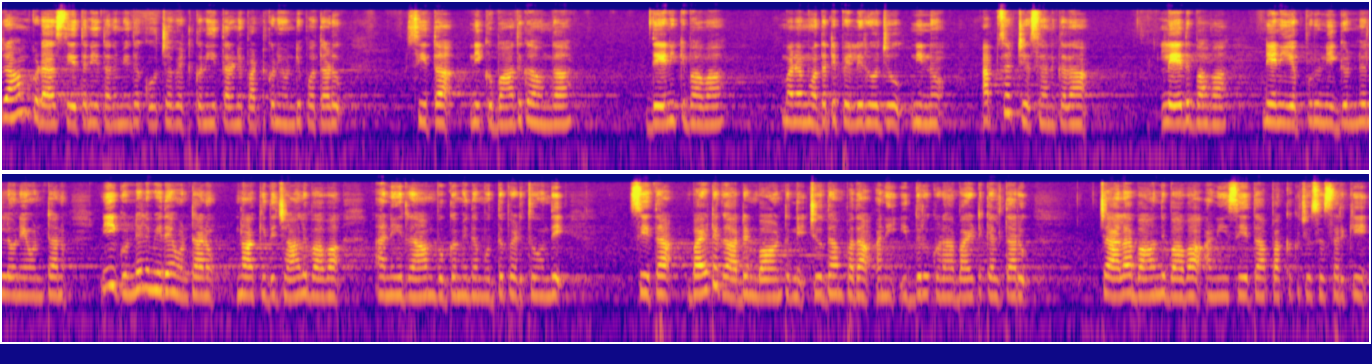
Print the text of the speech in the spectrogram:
రామ్ కూడా సీతని తన మీద కూర్చోబెట్టుకుని తనని పట్టుకుని ఉండిపోతాడు. సీత నీకు బాధగా ఉందా? దేనికి బావా? మన మొదటి పెళ్ళి రోజు నిన్ను అప్సెట్ చేశాను కదా. లేదు బావా నేను ఎప్పుడు నీ గుండెల్లోనే ఉంటాను. నీ గుండెల మీదే ఉంటాను. నాకు ఇది చాలు బావా అని రామ్ బుగ్గ మీద ముద్దు పెడుతూ ఉంది. సీత బయట గార్డెన్ బాగుంటుంది చూద్దాం పదా అని ఇద్దరు కూడా బయటకెళ్తారు. చాలా బాగుంది బావా అని సీత పక్కకు చూసేసరికి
